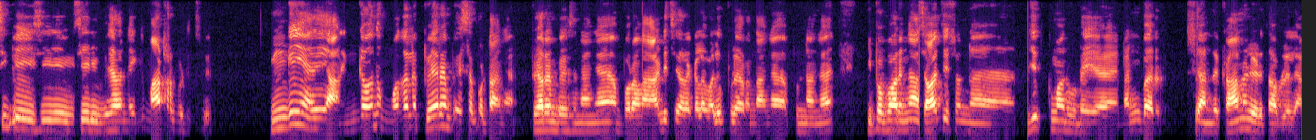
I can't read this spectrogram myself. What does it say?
சிபிஐ சிஐடி விசாரணைக்கு மாற்றப்பட்டுச்சு. இங்கேயும் அதே இங்க வந்து முதல்ல பேரம் பேசப்பட்டாங்க. பேரம் பேசினாங்க. அப்புறம் அடிச்சு இறக்கல வலுப்புல இறந்தாங்க அப்படின்னாங்க. இப்ப பாருங்க சாட்சி சொன்ன அஜித்குமாருடைய நண்பர் அந்த காணொலி எடுத்தாப்புல இல்ல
